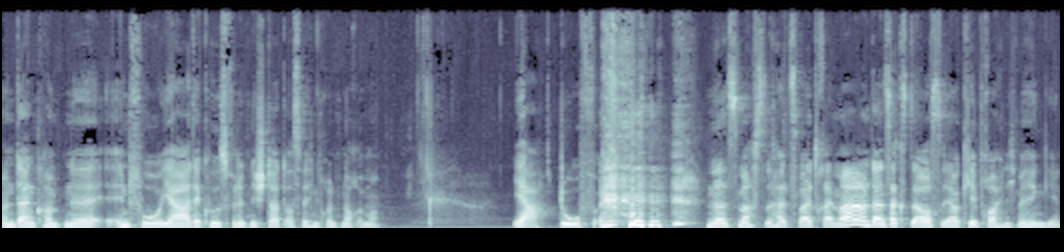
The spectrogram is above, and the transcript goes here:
und dann kommt eine Info, ja, der Kurs findet nicht statt, aus welchen Gründen auch immer. Ja, doof. das machst du halt zwei, dreimal und dann sagst du auch so, ja, okay, brauche ich nicht mehr hingehen.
